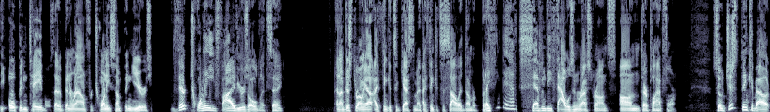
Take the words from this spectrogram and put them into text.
The open tables that have been around for 20 something years. They're 25 years old, let's say. And I'm just throwing out, I think it's a guesstimate. I think it's a solid number, but I think they have 70,000 restaurants on their platform. So just think about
